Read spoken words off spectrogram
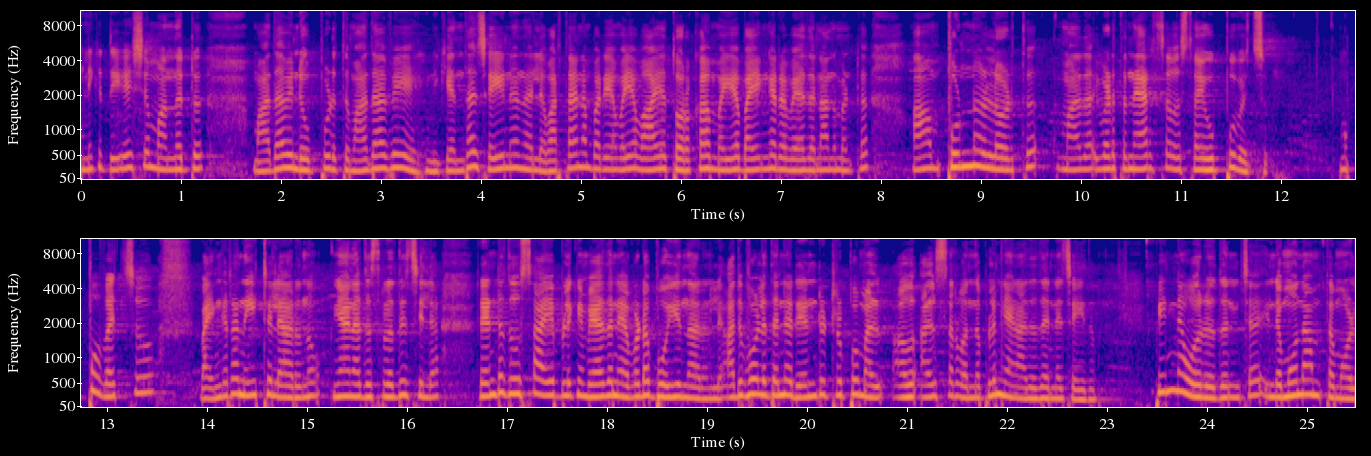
എനിക്ക് ദേഷ്യം വന്നിട്ട് മാതാവിന്റെ ഒപ്പെടുത്ത് മാതാവേ എനിക്ക് എന്താ ചെയ്യണമെന്നല്ല വർത്തമാനം പറയാൻ വയ്യ വായ തുറക്കാൻ വയ്യ ഭയങ്കര വേദന എന്ന് പറഞ്ഞിട്ട് ആ പുണ്ണുള്ളടത്ത് മാതാ ഇവിടുത്തെ നേർച്ച ദിവസമായി ഉപ്പ് വെച്ചു. ഉപ്പ് വെച്ചു ഭയങ്കര നീറ്റിലായിരുന്നു. ഞാനത് ശ്രദ്ധിച്ചില്ല. രണ്ട് ദിവസം ആയപ്പോഴേക്കും വേദന എവിടെ പോയി എന്നറിയില്ല അതുപോലെ തന്നെ രണ്ട് ട്രിപ്പും അൾ അൾസർ വന്നപ്പോഴും ഞാൻ അത് തന്നെ ചെയ്തു. പിന്നെ ഒരു ഇതെന്ന് വെച്ചാൽ എന്റെ മൂന്നാമത്തെ മോൾ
